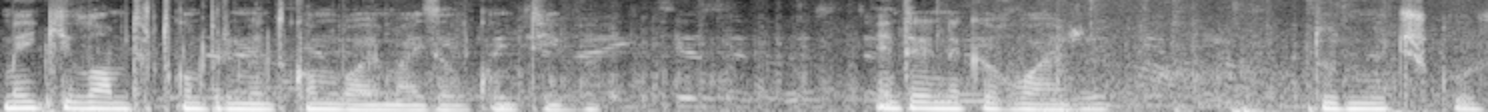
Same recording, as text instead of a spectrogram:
Meio quilómetro de comprimento de comboio mais a locomotiva. Entrei na carruagem. Tudo muito escuro.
